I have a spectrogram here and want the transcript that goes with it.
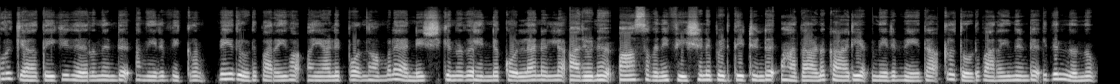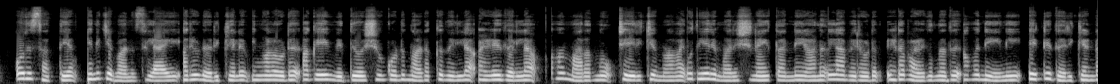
മുറിക്കകത്തേക്ക് കയറുന്നുണ്ട്. അന്നേരം വിക്രം വേദയോട് പറയുക അയാളിപ്പോൾ നമ്മളെ അന്വേഷിക്കുന്നത് എന്നെ കൊല്ലാനല്ല. അരുണ് വാസവനെ ഭീഷണിപ്പെടുത്തിയിട്ടുണ്ട്. അതാണ് കാര്യം. അന്നേരം വേദ വിക്രത്തോട് പറയുന്നുണ്ട് ഇതിൽ നിന്നും ഒരു സത്യം എനിക്ക് മനസ്സിലായി. അരുൺ ഒരിക്കലും നിങ്ങളോട് അകയും വിദ്വേഷവും കൊണ്ട് നടക്കുന്നില്ല. പഴയതെല്ലാം അവൻ മറന്നു. ശരിക്കും അവൻ പുതിയൊരു മനുഷ്യനായി തന്നെയാണ് എല്ലാവരോടും ഇടപഴകുന്നത്. അവൻ ഇനി തെറ്റിദ്ധരിക്കേണ്ട.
